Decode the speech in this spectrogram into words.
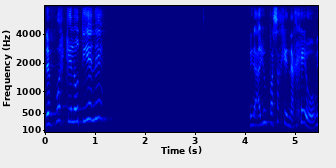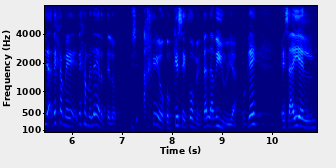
después que lo tiene, Mira, hay un pasaje en Ageo, mira, déjame, déjame leértelo. Dice, Ageo, ¿con qué se come? Está en la Biblia, ¿ok? Es ahí el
